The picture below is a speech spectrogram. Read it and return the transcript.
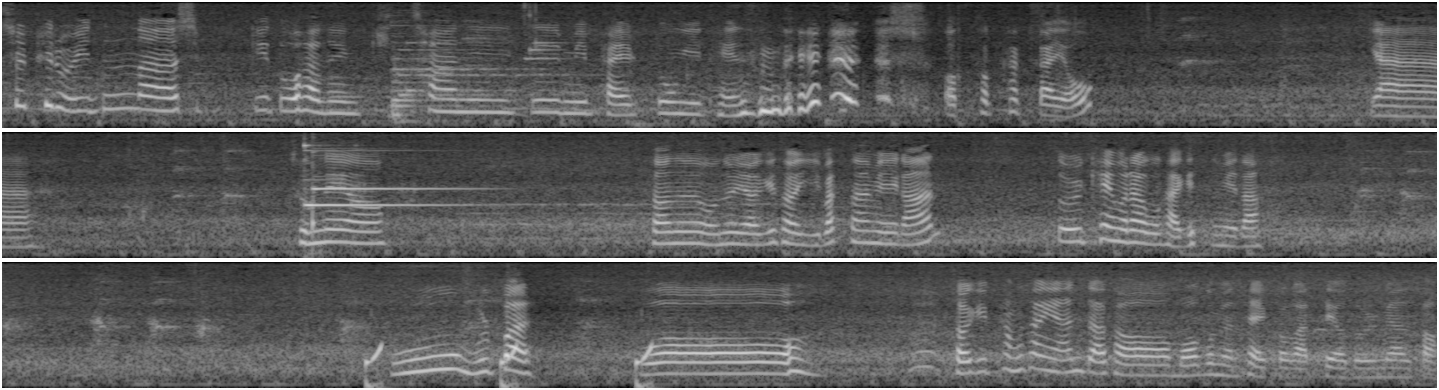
칠 필요 있나 싶기도 하는 귀차니즘이 발동이 되는데 어떡할까요? 야 좋네요. 저는 오늘 여기서 2박 3일간 솔캠을 하고 가겠습니다. 오, 물빨. 와. 저기 평상에 앉아서 먹으면 될 것 같아요, 놀면서.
